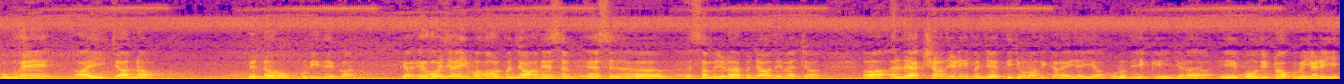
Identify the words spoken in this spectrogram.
ਬੂਹੇ ਆਈ ਜਨ ਬਿੱਲੋਂ ਕੁੜੀ ਦੇ ਕੰਨ। ਕਿ ਇਹੋ ਜਿਹਾ ਹੀ ਮਾਹੌਲ ਪੰਜਾਬ ਦੇ ਇਸ ਇਸ ਸਮੇਂ ਜਿਹੜਾ ਪੰਜਾਬ ਦੇ ਵਿੱਚ ਇਲੈਕਸ਼ਨ ਜਿਹੜੀ ਪੰਚਾਇਤੀ ਚੋਣਾਂ ਦੀ ਕਰਾਈ ਜਾਈ ਆ ਉਹਨੂੰ ਦੇਖ ਕੇ ਜਿਹੜਾ ਆ ਇਹ ਬਹੁਤ ਹੀ ਢੁਕਵੀਂ ਜਿਹੜੀ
